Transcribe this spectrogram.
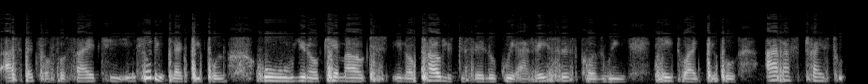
aspects of society, including black people, who, you know, came out, you know, proudly to say, look, we are racist because we hate white people. ARAF tries to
